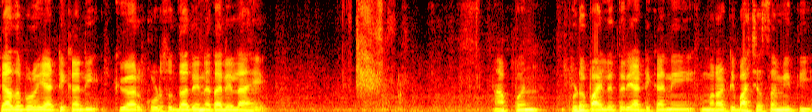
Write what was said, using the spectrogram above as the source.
त्याचबरोबर या ठिकाणी क्यू आर कोडसुद्धा देण्यात आलेला आहे. आपण पुढं पाहिलं तर या ठिकाणी मराठी भाषा समिती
